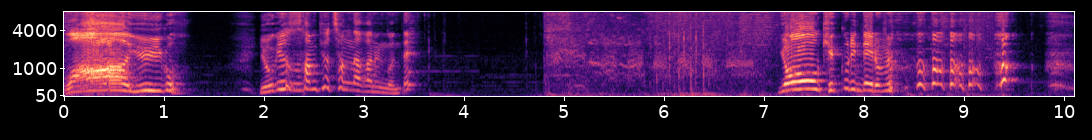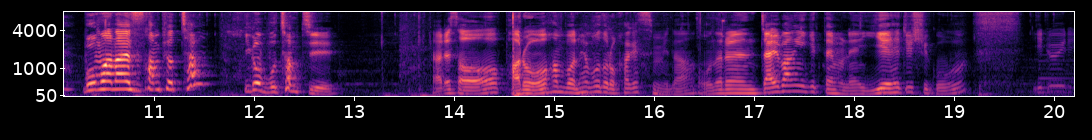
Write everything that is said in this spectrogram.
와, 얘 이거 여기서 3표 창 나가는 건데? 야, 개꿀인데 이러면 몸 하나에서 3표창? 이거 못 참지. 자, 그래서 바로 한번 해보도록 하겠습니다. 오늘은 짤방이기 때문에 이해해 주시고 일요일이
